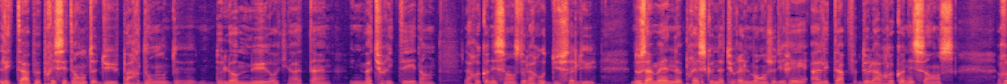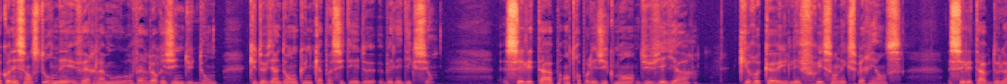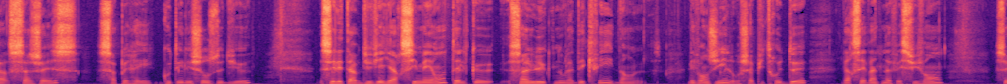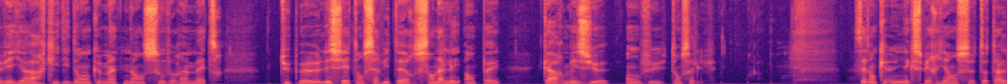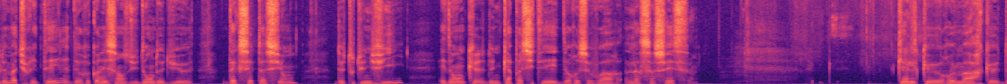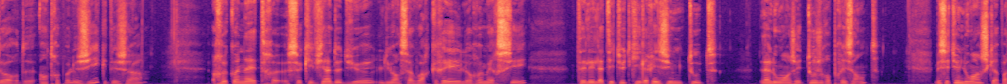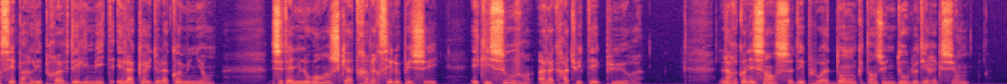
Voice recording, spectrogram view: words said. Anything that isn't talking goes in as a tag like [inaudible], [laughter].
l'étape précédente du pardon de, de l'homme mûr qui a atteint une maturité dans la reconnaissance de la route du salut nous amène presque naturellement, je dirais, à l'étape de la reconnaissance, reconnaissance tournée vers l'amour, vers l'origine du don, qui devient donc une capacité de bénédiction. C'est l'étape anthropologiquement du vieillard qui recueille les fruits de son expérience. C'est l'étape de la sagesse, s'appairer, goûter les choses de Dieu. C'est l'étape du vieillard Siméon tel que Saint Luc nous l'a décrit dans l'Évangile au chapitre 2, versets 29 et suivants. Ce vieillard qui dit donc Maintenant, souverain maître, tu peux laisser ton serviteur s'en aller en paix, car mes yeux ont vu ton salut. C'est donc une expérience totale de maturité, de reconnaissance du don de Dieu, d'acceptation de toute une vie, et donc d'une capacité de recevoir la sagesse. Quelques remarques d'ordre anthropologique déjà. Reconnaître ce qui vient de Dieu, lui en savoir gré, le remercier, telle est l'attitude qu'il résume toute. La louange est toujours présente, mais c'est une louange qui a passé par l'épreuve des limites et l'accueil de la communion. C'est une louange qui a traversé le péché et qui s'ouvre à la gratuité pure. La reconnaissance se déploie donc dans une double direction,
